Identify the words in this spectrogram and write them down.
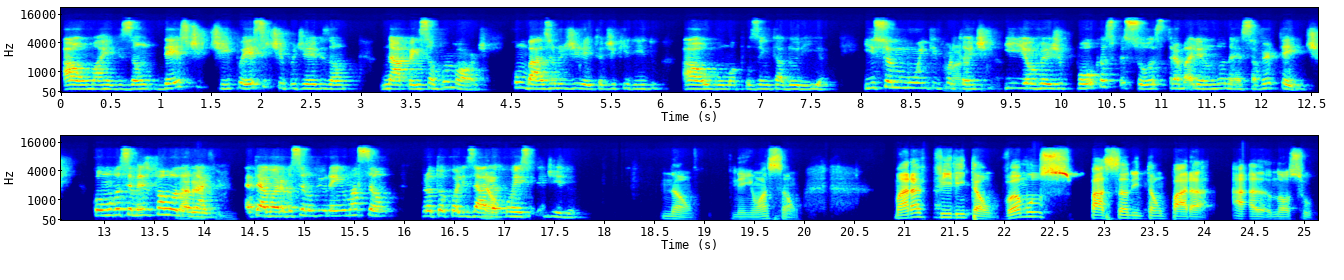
a uma revisão deste tipo, esse tipo de revisão na pensão por morte, com base no direito adquirido a alguma aposentadoria. Isso é muito importante Maravilha. e eu vejo poucas pessoas trabalhando nessa vertente. Como você mesmo falou, Maravilha. Leonardo, até agora você não viu nenhuma ação protocolizada Não. com esse pedido? Não, nenhuma ação. Maravilha, então. Vamos passando então para a, o nosso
